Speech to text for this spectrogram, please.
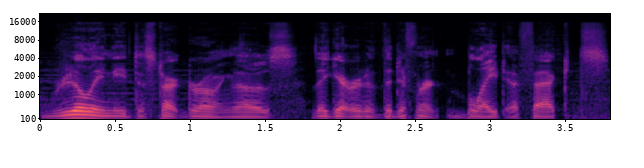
Really need to start growing those. They get rid of the different blight effects.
